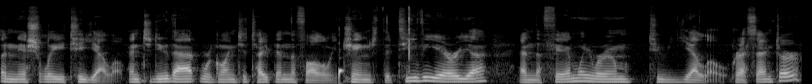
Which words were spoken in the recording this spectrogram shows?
initially to yellow. And to do that, we're going to type in the following. Change the TV area and the family room to yellow. Press enter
